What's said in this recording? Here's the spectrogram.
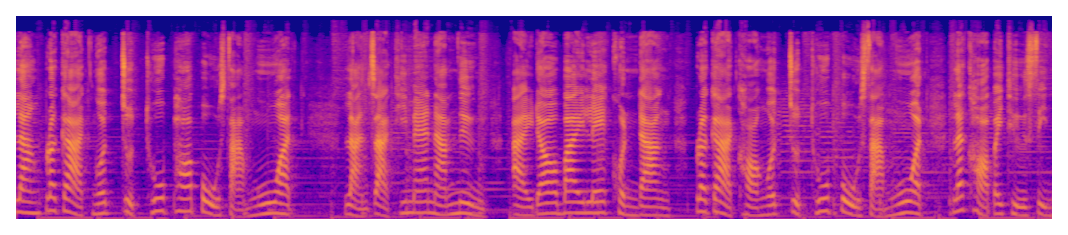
หลังประกาศงดจุดทูปพ่อปู่ 3 งวด หลังจากที่แม่น้ำหนึ่ง ไอดอลใบเลขคนดัง ประกาศของดจุดทูปปู่3งวด และขอไปถือศีล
